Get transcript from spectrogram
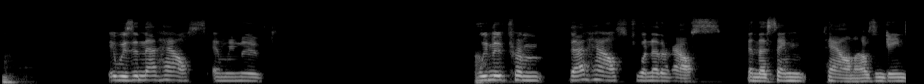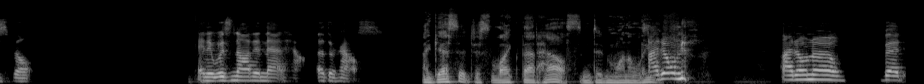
Hmm. It was in that house and we moved we moved from that house to another house in the same town. I was in Gainesville. And it was not in that ho- other house. I guess it just liked that house and didn't want to leave. I don't know. I don't know. But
